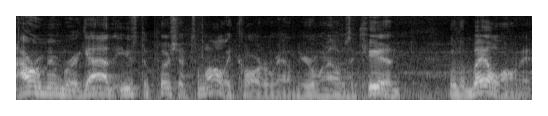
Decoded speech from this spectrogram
I remember a guy that used to push a tamale cart around here when I was a kid with a bell on it.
